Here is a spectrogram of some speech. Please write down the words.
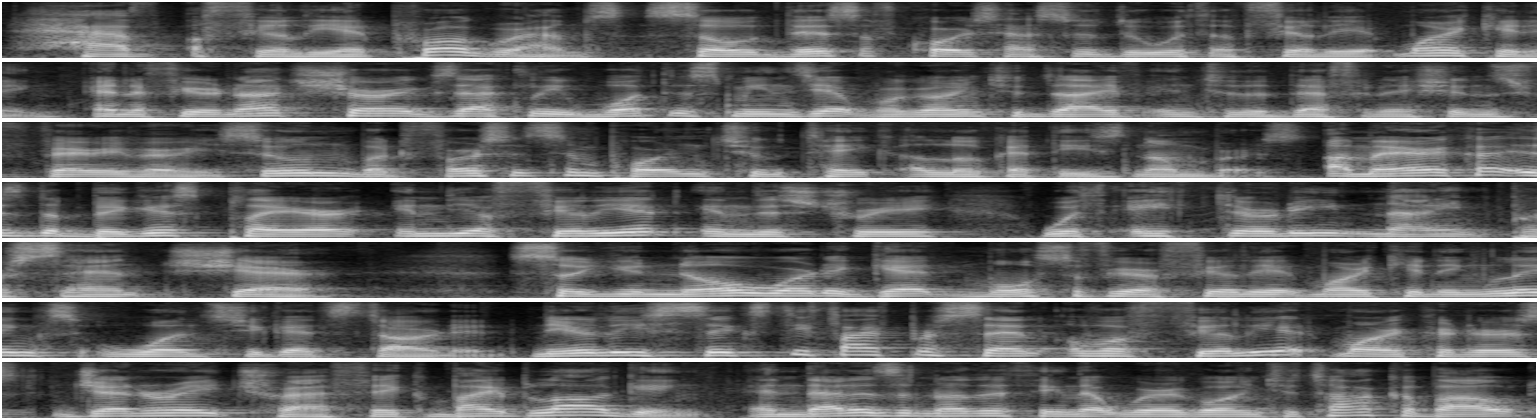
have affiliate programs. So this of course has to do with affiliate marketing. And if you're not sure exactly what this means yet, we're going to dive into the definitions very, very soon. But first it's important to take a look at these numbers. America is the biggest player in the affiliate industry with a 39% share so you know where to get most of your affiliate marketing links once you get started. Nearly 65% of affiliate marketers generate traffic by blogging, and that is another thing that we're going to talk about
